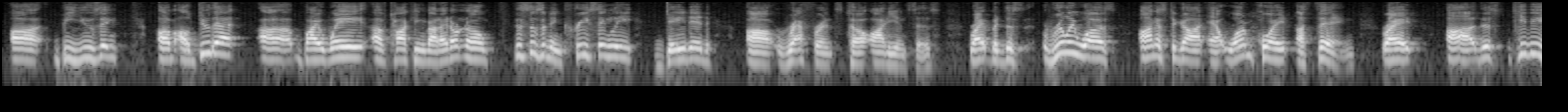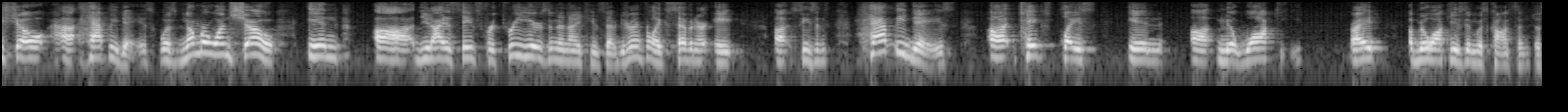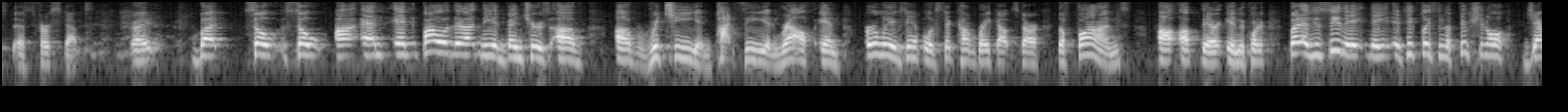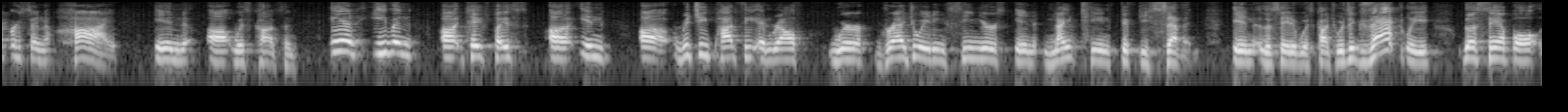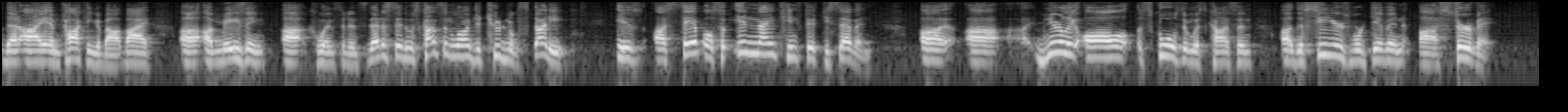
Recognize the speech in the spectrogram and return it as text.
uh, be using. Um, I'll do that uh, by way of talking about, I don't know, this is an increasingly dated uh, reference to audiences, right? But this really was, honest to God, at one point a thing, right? Uh, this TV show, uh, Happy Days, was number one show in the United States for three years in the 1970s, right? for like seven or eight seasons. Happy Days takes place in Milwaukee, right? uh, Milwaukee is in Wisconsin, just as first steps, right? But so so uh, and and follow the the adventures of of Richie and Potsy and Ralph and early example of sitcom breakout star the Fonz uh, up there in the corner. But as you see, they, they it takes place in the fictional Jefferson High in uh, Wisconsin, and even uh, takes place uh, in uh, Richie, Potsy, and Ralph were graduating seniors in 1957 in the state of Wisconsin, which is exactly the sample that I am talking about by uh, amazing uh, coincidence. That is the Wisconsin longitudinal study is a sample. So in 1957, uh, uh, nearly all schools in Wisconsin, uh, the seniors were given a survey,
